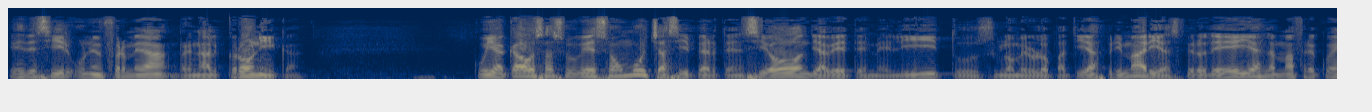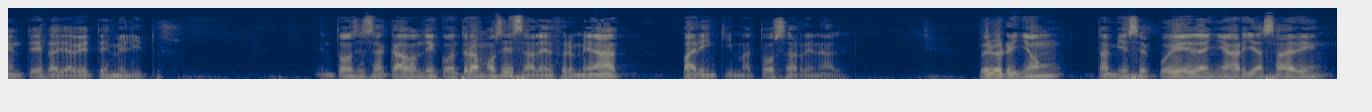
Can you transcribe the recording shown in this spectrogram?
es decir, una enfermedad renal crónica cuya causa a su vez son muchas, hipertensión, diabetes mellitus, glomerulopatías primarias, pero de ellas la más frecuente es la diabetes mellitus. Entonces acá donde encontramos esa, la enfermedad parenquimatosa renal. Pero el riñón también se puede dañar, ya saben,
